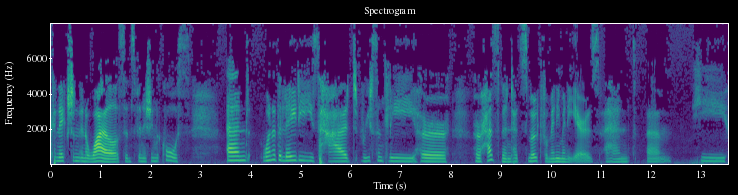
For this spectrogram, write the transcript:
connection in a while since finishing the course. And one of the ladies had recently her her husband had smoked for many many years, and um, he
